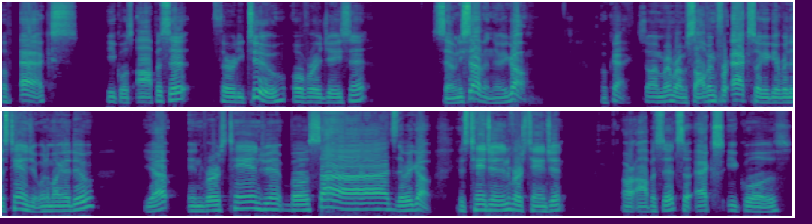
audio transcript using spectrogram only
of x equals opposite 32 over adjacent 77. There you go. Okay, so I remember I'm solving for x, so I can get rid of this tangent. What am I going to do? Yep, inverse tangent both sides. There we go. Because tangent and inverse tangent are opposite, so x equals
